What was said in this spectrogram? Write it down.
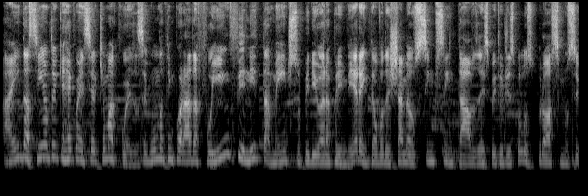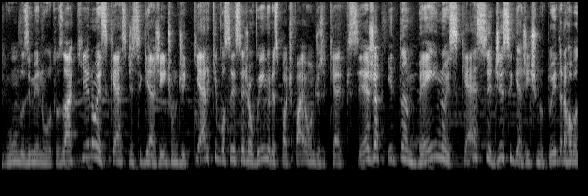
Ainda assim, eu tenho que reconhecer aqui uma coisa: a segunda temporada foi infinitamente superior à primeira, então vou deixar meus 5 centavos a respeito disso pelos próximos segundos e minutos aqui. Não esquece de seguir a gente onde quer que você esteja ouvindo no Spotify, onde quer que seja, e também não esquece de seguir a gente no Twitter, arroba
